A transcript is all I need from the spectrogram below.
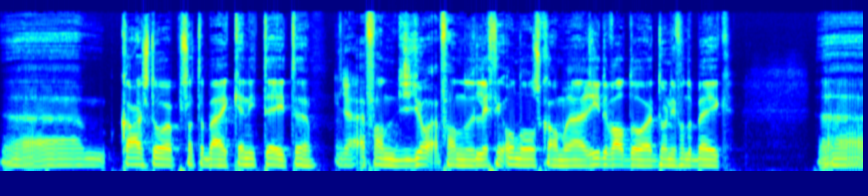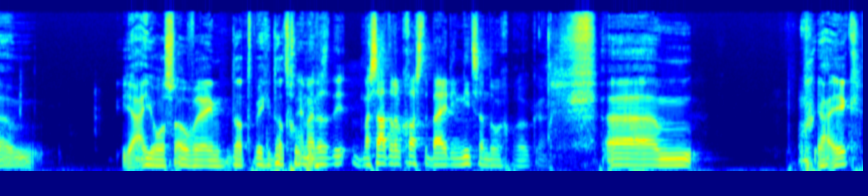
ehm, Karsdorp zat erbij, Kenny Tete. Ja. Eh, Van, van de lichting onder ons kwam uh, Riedewald door, Donny van der Beek. Ehm, ja, Joris van Overheem, dat, weet je, dat goed. Nee, maar, dat, maar zaten er ook gasten bij die niet zijn doorgebroken? Ehm, ja, ik.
